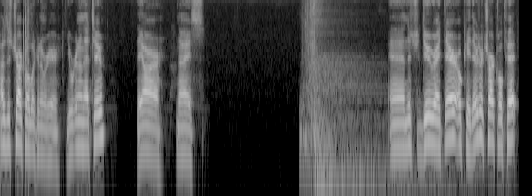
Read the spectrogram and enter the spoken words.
How's this charcoal looking over here? You working on that too? They are. Nice. And this should do right there. Okay, there's our charcoal pit.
